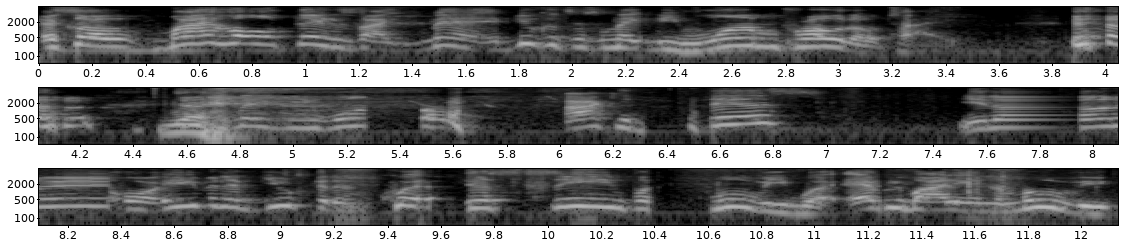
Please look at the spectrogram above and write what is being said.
And so my whole thing is like, man, if you could just make me one prototype, just right. make me one prototype. I could do this you know what I mean? Or even if you could equip this scene for the movie where everybody in the movie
